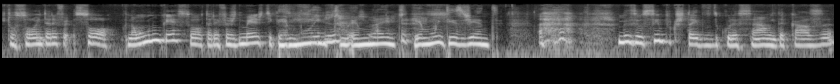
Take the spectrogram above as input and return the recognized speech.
estou só em tarefas, só, que não, não quer só, tarefas domésticas. É muito, filhos, é muito, é muito exigente. Mas eu sempre gostei de decoração e da casa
